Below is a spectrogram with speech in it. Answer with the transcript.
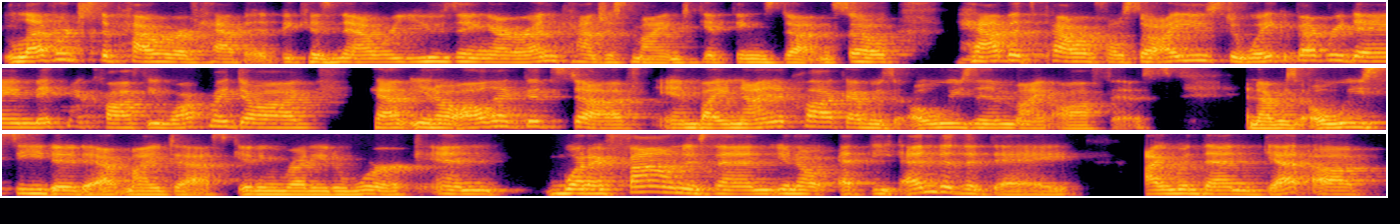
Leverage the power of habit because now we're using our unconscious mind to get things done. So habit's powerful. So I used to wake up every day, make my coffee, walk my dog, have, you know, all that good stuff. And by nine o'clock, I was always in my office and I was always seated at my desk getting ready to work. And what I found is then, you know, at the end of the day, I would then get up,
